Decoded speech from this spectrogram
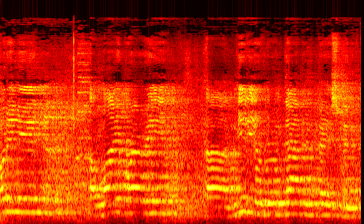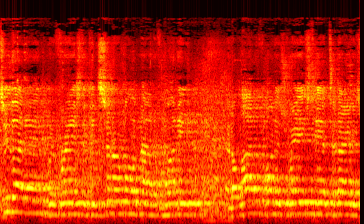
putting in a library uh, media room down in the basement. And to that end, we've raised a considerable amount of money, and a lot of what is raised here tonight is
